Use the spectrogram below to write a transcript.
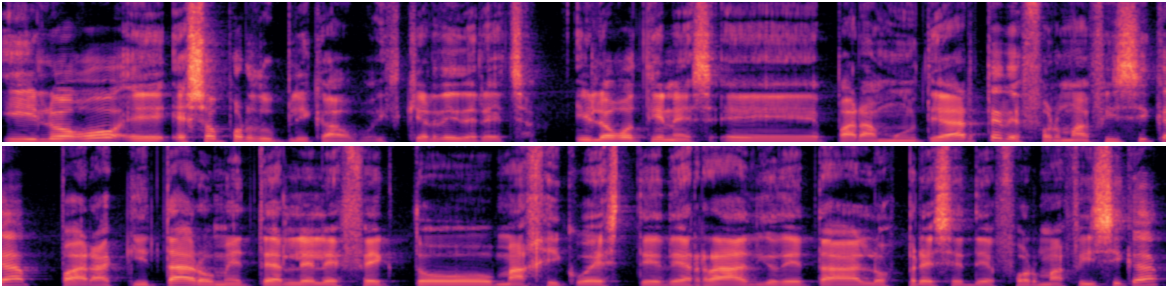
Y luego eh, eso por duplicado, izquierda y derecha. Y luego tienes eh, para mutearte de forma física, para quitar o meterle el efecto mágico este de radio, de tal, los presets de forma física.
